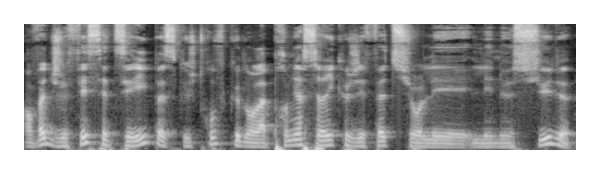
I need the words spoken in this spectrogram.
En fait, je fais cette série parce que je trouve que dans la première série que j'ai faite sur les, les nœuds sud,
